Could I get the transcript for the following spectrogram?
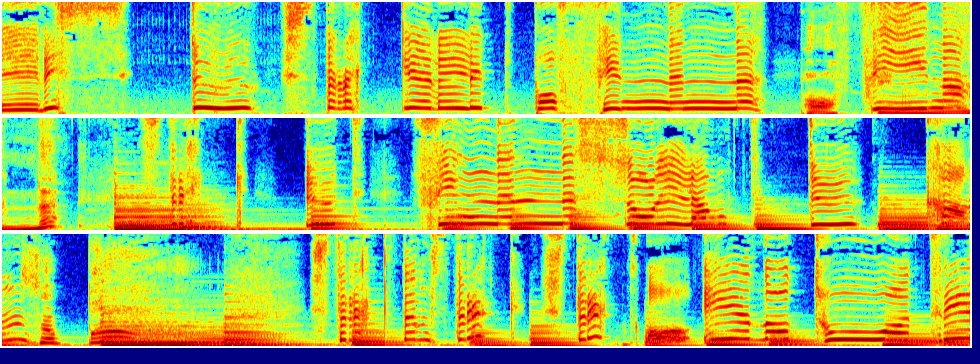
Eh, Hvis du på finnene, På finnene. strekk ut finnene så langt du kan. Så bra! Strekk dem, strekk, strekk, og en og to og tre,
